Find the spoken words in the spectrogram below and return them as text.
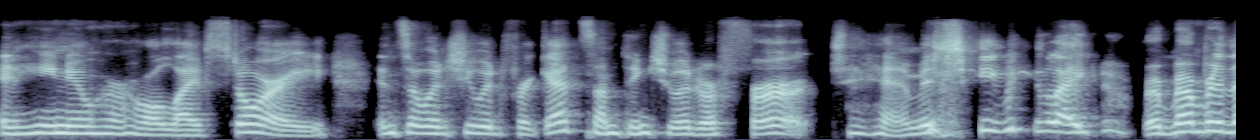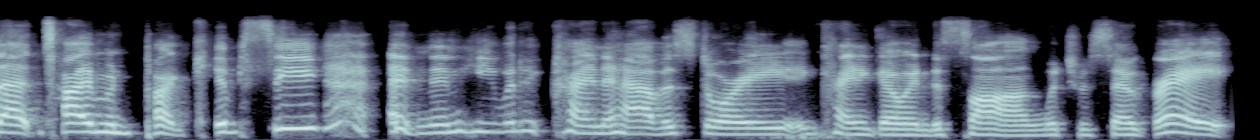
And he knew her whole life story. And so when she would forget something, she would refer to him and she'd be like, Remember that time in Poughkeepsie? And then he would kind of have a story and kind of go into song, which was so great.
